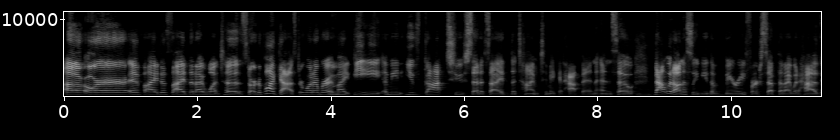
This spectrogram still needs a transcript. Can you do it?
uh, or if I decide that I want to start a podcast or whatever mm-hmm. it might be, I mean, you've got to set aside the time to make it happen. And so mm-hmm. that would honestly be the very first step that I would have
